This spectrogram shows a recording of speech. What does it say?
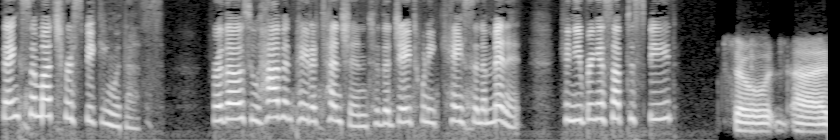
Thanks so much for speaking with us. For those who haven't paid attention to the J20 case in a minute, can you bring us up to speed? So uh,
